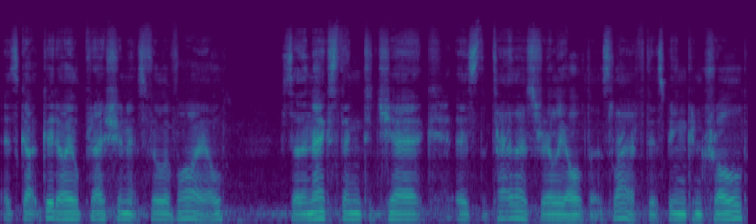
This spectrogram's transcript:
it's got good oil pressure and it's full of oil. So the next thing to check is the tire that's really all that's left. It's being controlled.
